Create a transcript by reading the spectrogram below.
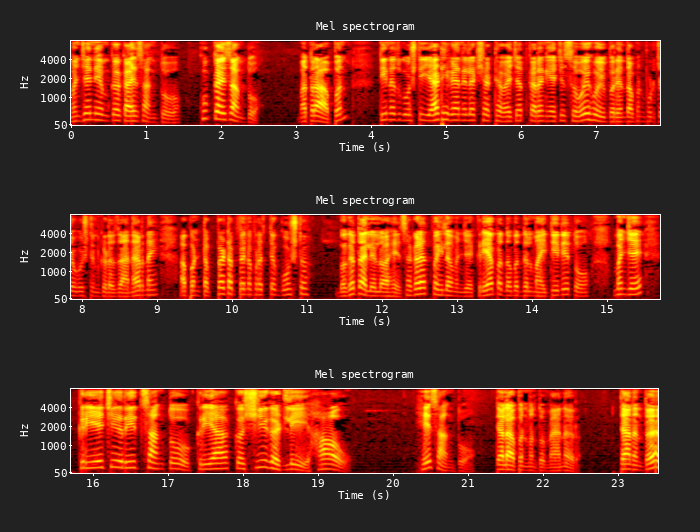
म्हणजे नेमकं काय सांगतो? खूप काही सांगतो. मात्र आपण तीनच गोष्टी या ठिकाणी लक्षात ठेवायच्यात कारण याची सवय होईपर्यंत आपण पुढच्या गोष्टींकडे जाणार नाही. आपण टप्प्याटप्प्यानं प्रत्येक गोष्ट बघत आलेलो आहे. सगळ्यात पहिलं म्हणजे क्रियापदाबद्दल माहिती देतो. म्हणजे क्रियेची रीत सांगतो क्रिया कशी घडली हाव हे सांगतो. त्याला आपण म्हणतो मॅनर त्यानंतर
